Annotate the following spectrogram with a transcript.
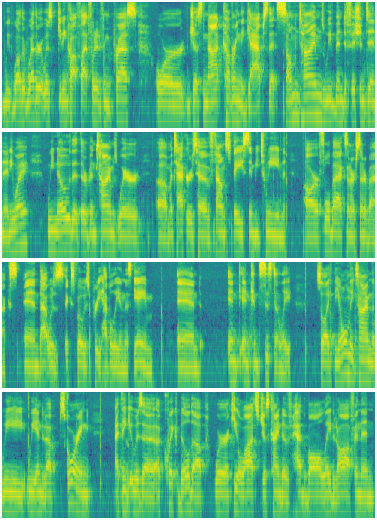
we, whether whether it was getting caught flat-footed from the press or just not covering the gaps that sometimes we've been deficient in anyway. We know that there have been times where um, attackers have found space in between our fullbacks and our center backs, and that was exposed pretty heavily in this game, and and, consistently. So like the only time that we we ended up scoring, I think it was a, a quick build up where Akil Watts just kind of had the ball, laid it off, and then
